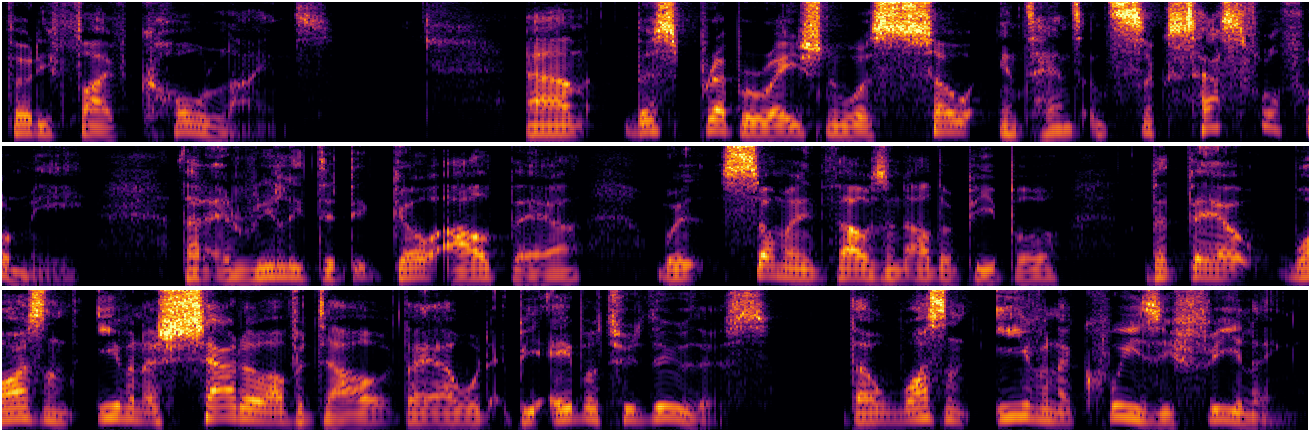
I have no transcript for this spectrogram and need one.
35 coal lines. And this preparation was so intense and successful for me that I really did go out there with so many thousand other people that there wasn't even a shadow of a doubt that I would be able to do this. There wasn't even a queasy feeling.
